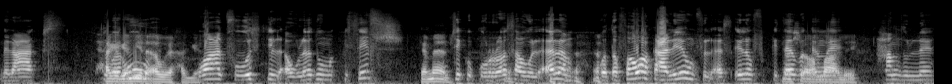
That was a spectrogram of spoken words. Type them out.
بالعكس. حاجة جميلة قوي يا حاجة. واقعد في وسط الأولاد وما اتكسفش كمان. امسك الكراسة والقلم واتفوق عليهم في الأسئلة وفي الكتابة ما شاء الله كمان. عليك. الحمد لله.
